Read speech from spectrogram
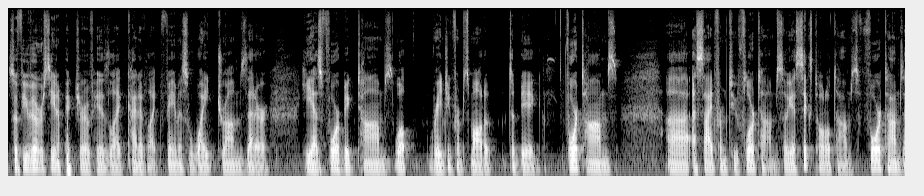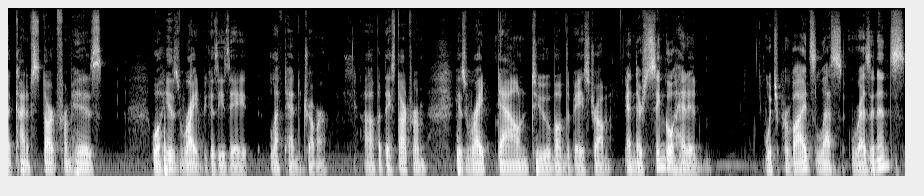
so if you've ever seen a picture of his like kind of like famous white drums that are he has four big toms, well, ranging from small to, to big, four toms uh, aside from two floor toms. So he has six total toms, four toms that kind of start from his, well, his right because he's a left handed drummer. Uh, but they start from his right down to above the bass drum, and they're single headed, which provides less resonance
